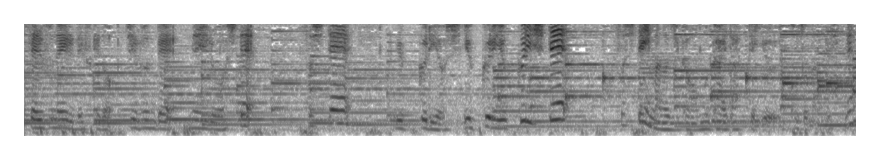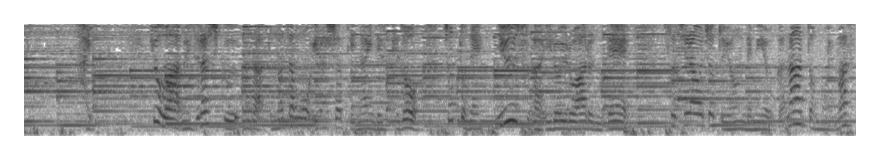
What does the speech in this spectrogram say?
セルフネイルですけど自分でネイルをしてそしてゆっくりをしゆっくりゆっくりしてそして今の時間を迎えたっていうことなんですね。はい。今日は珍しくまだどなたもいらっしゃっていないんですけどちょっとねニュースがいろいろあるんでそちらをちょっと読んでみようかなと思います。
